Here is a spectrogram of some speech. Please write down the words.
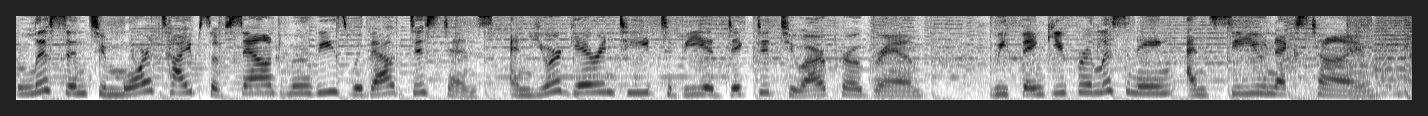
Listen to more types of sound movies without distance, and you're guaranteed to be addicted to our program. We thank you for listening and see you next time.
